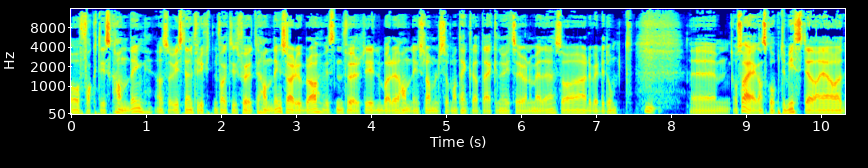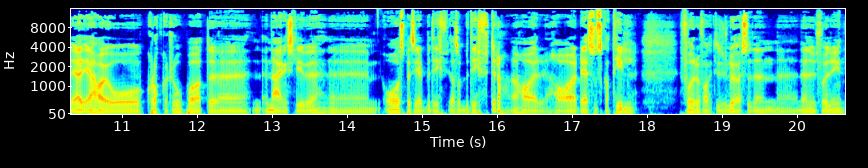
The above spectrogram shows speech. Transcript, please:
og faktisk handling. Altså Hvis den frykten faktisk fører til handling, så er det jo bra. Hvis den fører til bare handlingslammelse og man tenker at det er ikke noe vits å gjøre noe med det, så er det veldig dumt. Mm. Um, og så er jeg ganske optimist. Jeg, jeg, jeg har jo klokkertro på at uh, næringslivet, uh, og spesielt bedrift, altså bedrifter, da, har, har, det som skal til for å faktisk løse den, eh, den utfordringen.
